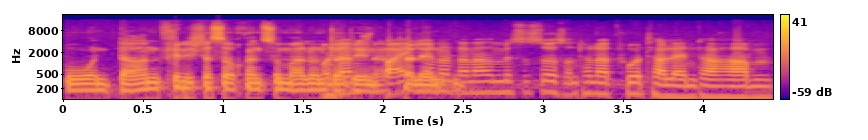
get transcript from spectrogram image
Und dann finde ich das auch ganz normal Und unter dann den speichern und Talenten. dann müsstest du das unter Naturtalente haben.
